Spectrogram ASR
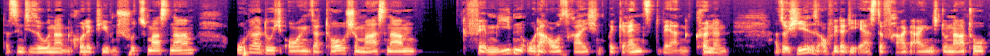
das sind die sogenannten kollektiven Schutzmaßnahmen, oder durch organisatorische Maßnahmen vermieden oder ausreichend begrenzt werden können. Also hier ist auch wieder die erste Frage eigentlich, Donato,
